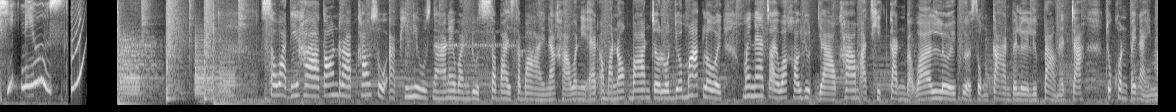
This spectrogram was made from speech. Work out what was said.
พีนิวส์สวัสดีค่ะ ต้อนรับเข้าสู่อภินิวส์นะ ในวันหยุดสบายๆนะคะ วันนี้แอดออกมานอกบ้านเจอรถเยอะมากเลย ไม่แน่ใจว่าเขาหยุดยาวข้ามอาทิตย์กันแบบว่าเลยเผื่อสงการไปเลยหรือเปล่านะจ๊ะ ทุกคนไปไหนไหม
